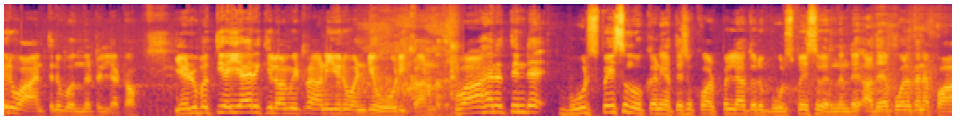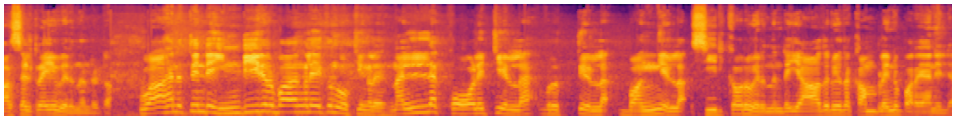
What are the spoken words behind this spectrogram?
ഒരു വാഹനത്തിന് വന്നിട്ടില്ല കേട്ടോ എഴുപത്തി അയ്യായിരം കിലോമീറ്റർ ആണ് ഈ ഒരു വണ്ടി ഓടിക്കാണുന്നത്. വാഹനത്തിന്റെ ബൂട്ട് സ്പേസ് നോക്കുകയാണെങ്കിൽ അത്യാവശ്യം കുഴപ്പമില്ലാത്തൊരു ബൂട്ട് സ്പേസ് വരുന്നുണ്ട്. അതേപോലെ തന്നെ പാർസൽ ട്രേയും വരുന്നുണ്ട് കേട്ടോ വാഹനത്തിന്റെ ഇന്റീരിയർ ഭാഗങ്ങളിലേക്ക് നോക്കിയങ്ങൾ നല്ല ക്വാളിറ്റിയുള്ള വൃത്തിയുള്ള ഭംഗിയുള്ള സീറ്റ് കവർ വരുന്നുണ്ട്. യാതൊരുവിധ കംപ്ലൈന്റും പറയാനില്ല.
